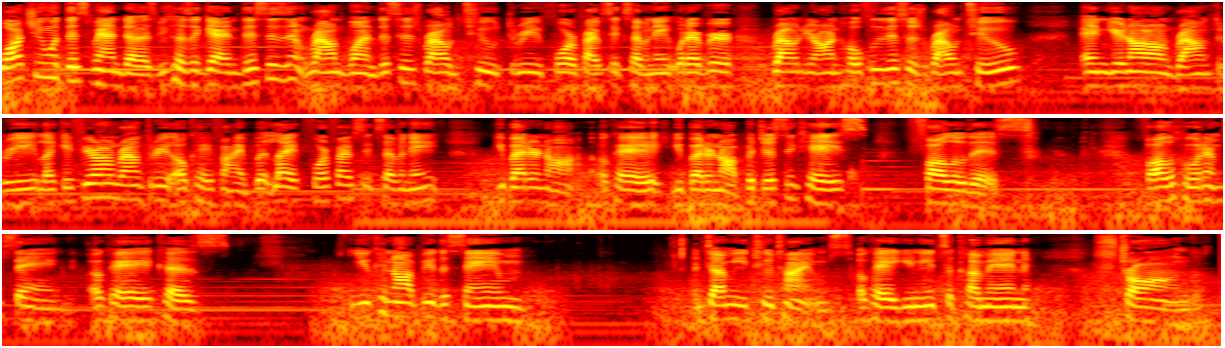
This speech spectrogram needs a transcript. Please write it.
watching what this man does because again, this isn't round one. This is round two, three, four, five, six, seven, eight, whatever round you're on. Hopefully this is round two and you're not on round three. Like if you're on round three, okay, fine. But like four, five, six, seven, eight, you better not, okay? You better not. But just in case, follow this. Follow what I'm saying, okay? Because you cannot be the same dummy two times, okay? You need to come in strong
